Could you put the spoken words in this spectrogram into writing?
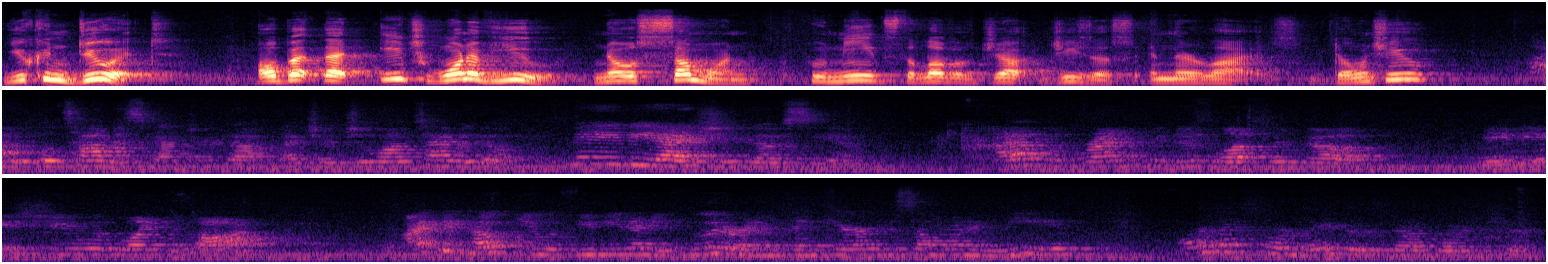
You can do it. I'll bet that each one of you knows someone who needs the love of Jesus in their lives. Don't you? My Uncle Thomas got turned off by church a long time ago. Maybe I should go see him. I have a friend who just lost her job. Maybe she would like to talk? I can help you if you need any food or anything, care for someone in need. Our next door neighbors don't go to church.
